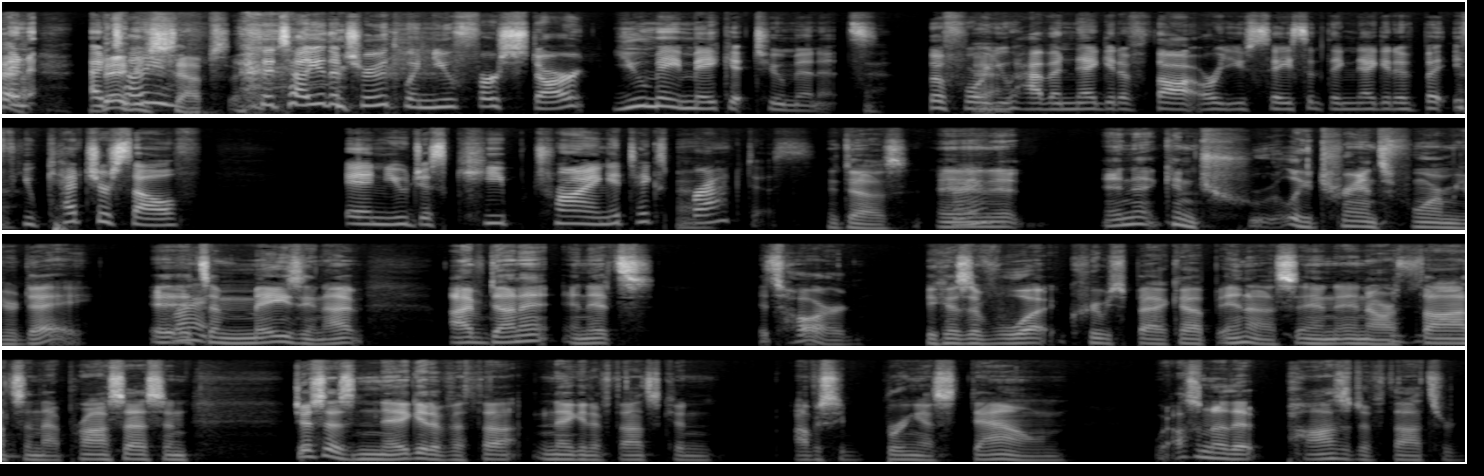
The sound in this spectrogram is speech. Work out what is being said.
And I baby tell you, steps. to tell you the truth, when you first start, you may make it two minutes before Yeah. you have a negative thought or you say something negative. But if you catch yourself and you just keep trying, it takes Yeah. practice. It does, and, Right? and it and it can truly transform your day. It, Right. It's amazing. I've I've done it, and it's it's hard because of what creeps back up in us and in our Mhm. thoughts and that process. And just as negative a thought, negative thoughts can obviously bring us down. We also know that positive thoughts are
